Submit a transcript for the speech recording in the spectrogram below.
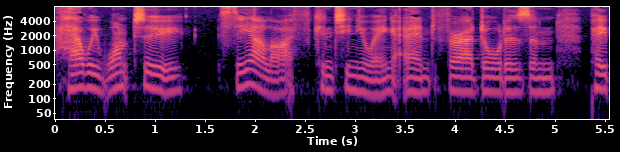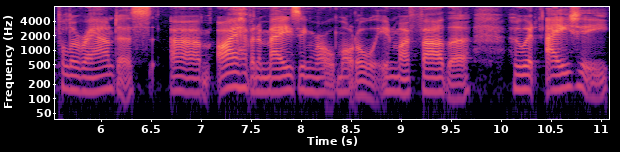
how we want to see our life continuing and for our daughters and people around us. Um, I have an amazing role model in my father who at 80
